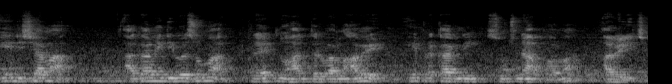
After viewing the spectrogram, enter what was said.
એ દિશામાં આગામી દિવસોમાં પ્રયત્નો હાથ ધરવામાં આવે એ પ્રકારની સૂચના આપવામાં આવેલી છે.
